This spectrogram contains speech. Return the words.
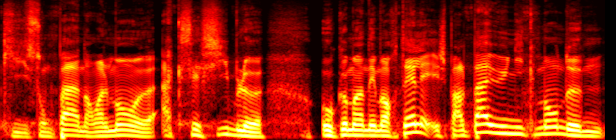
qui sont pas normalement accessibles au commun des mortels. Et je parle pas uniquement de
